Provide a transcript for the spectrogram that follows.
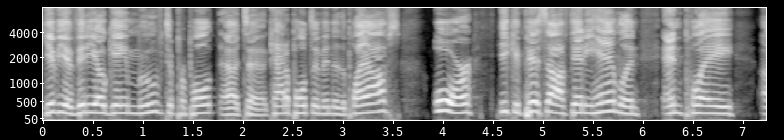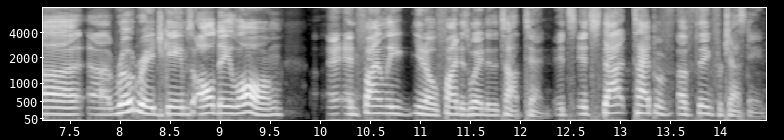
give you a video game move to propul- uh, to catapult him into the playoffs, or he can piss off Denny Hamlin and play uh, uh, road rage games all day long and finally, you know, find his way into the top 10. It's it's that type of, of thing for Chastain.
